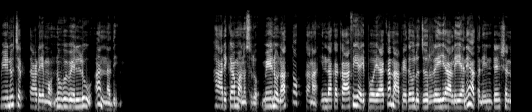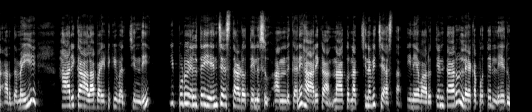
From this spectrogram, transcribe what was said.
మేను చెప్తాడేమో. నువ్వు వెళ్ళు అన్నది. హారిక మనసులో మేనునా తొక్కన ఇందాక కాఫీ అయిపోయాక నా పెదవులు జుర్రెయ్యాలి అని అతని ఇంటెన్షన్ అర్థమయ్యి హారిక అలా బయటికి వచ్చింది. ఇప్పుడు వెళ్తే ఏం చేస్తాడో తెలుసు అందుకని హారిక నాకు నచ్చినవి చేస్తా తినేవారు తింటారు లేకపోతే లేదు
